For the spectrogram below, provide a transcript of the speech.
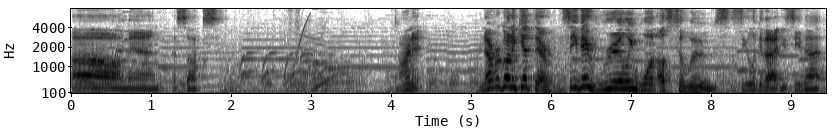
Oh, man. That sucks. Darn it. We're never going to get there. See, they really want us to lose. See, look at that. You see that?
